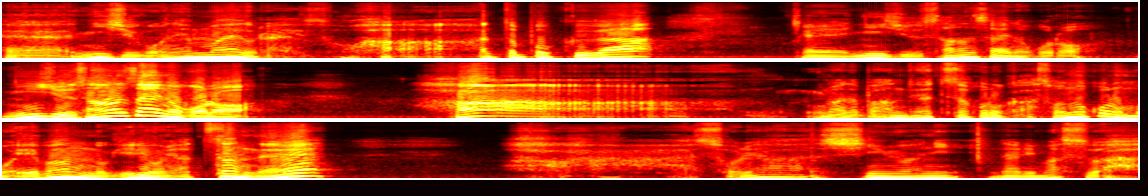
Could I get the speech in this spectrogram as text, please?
えー25年前ぐらいです。はーっと僕が、えー23歳の頃。23歳の頃はーまだバンドやってた頃か。その頃もエヴァンのギリオンやってたんね。はあ、そりゃ神話になりますわ。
